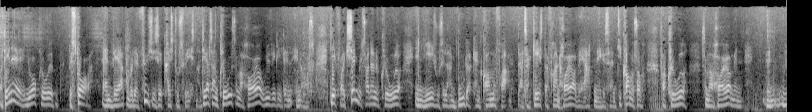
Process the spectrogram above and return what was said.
og denne jordklode består af en verden, hvor der er fysiske kristusvæsener. Det er altså en klode, som er højere udviklet end, end os. Det er for eksempel sådanne kloder, en Jesus eller en Buddha kan komme fra. Altså gæster fra en højere verden, ikke sandt? De kommer så fra kloder, som er højere, men, men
